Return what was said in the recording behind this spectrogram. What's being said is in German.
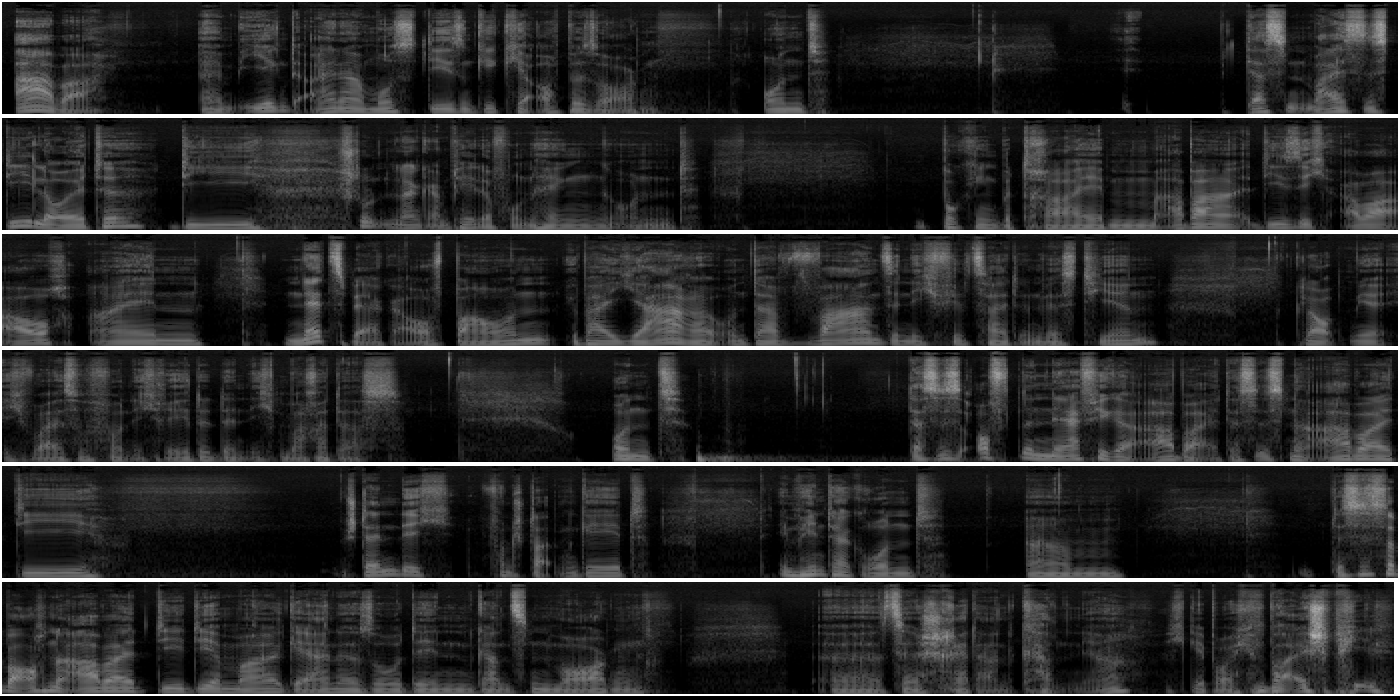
Aber ähm, irgendeiner muss diesen Gig ja auch besorgen. Und das sind meistens die Leute, die stundenlang am Telefon hängen und Booking betreiben, aber die sich aber auch ein Netzwerk aufbauen über Jahre und da wahnsinnig viel Zeit investieren. Glaubt mir, ich weiß, wovon ich rede, denn ich mache das. Und das ist oft eine nervige Arbeit. Das ist eine Arbeit, die ständig vonstatten geht, im Hintergrund. Ähm, das ist aber auch eine Arbeit, die dir mal gerne so den ganzen Morgen äh, zerschreddern kann. Ja? Ich gebe euch ein Beispiel.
